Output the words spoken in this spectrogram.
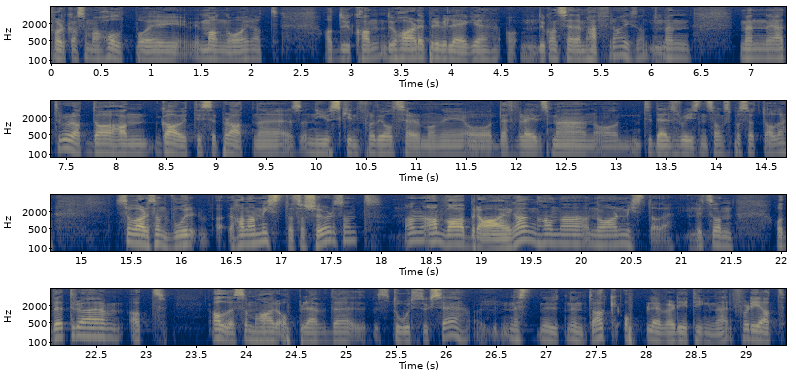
folka som har holdt på i, i mange år. At, at du, kan, du, har det privilegiet, og du kan se dem herfra. ikke sant? Mm. Men men jeg tror at da han ga ut disse platene, New Skin for the Old Ceremony og Death of Ladies Man og til dels Reason Songs på 70-tallet, så var det sånn hvor Han har mista seg sjøl. Han, han, var bra en gang. Han har, nå har han mista det. Litt sånn, og det tror jeg at alle som har opplevd stor suksess, nesten uten unntak, opplever de tingene her. Fordi at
